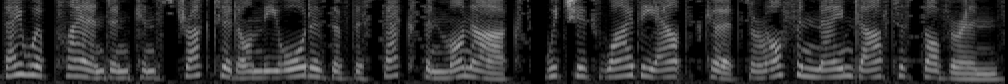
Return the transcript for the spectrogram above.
They were planned and constructed on the orders of the Saxon monarchs, which is why the outskirts are often named after sovereigns.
